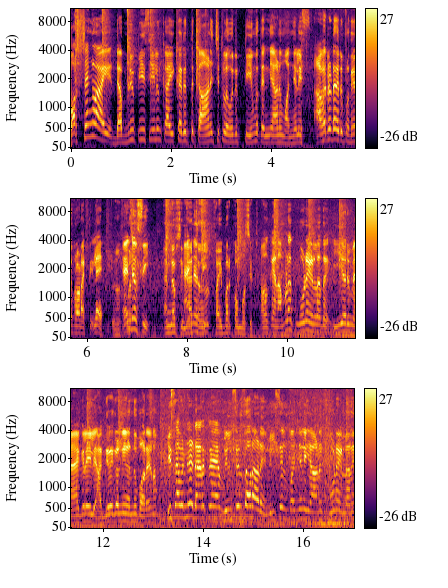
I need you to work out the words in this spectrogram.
വർഷങ്ങളായി ഡബ്ല്യു പി സിയിലും കൈക്കരുത്ത് കാണിച്ചിട്ടുള്ള ഒരു ടീം തന്നെയാണ് മഞ്ഞലിസ് അവരുടെ ഒരു പുതിയ പ്രോഡക്റ്റ് അല്ലേ N F C N F C natural fibre composite. Okay നമ്മളെ കൂടെ ഉള്ളത് ഈ ഒരു മേഖലയിൽ അഗ്രഗണ്യം എന്ന് പറയണം. ഈ സെവന്റെ ഡയറക്ടറായ വിൽസൺ സാറാണ്. വിൽസൺ മഞ്ഞളിയാണ് കൂടെ ഉള്ളത്.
